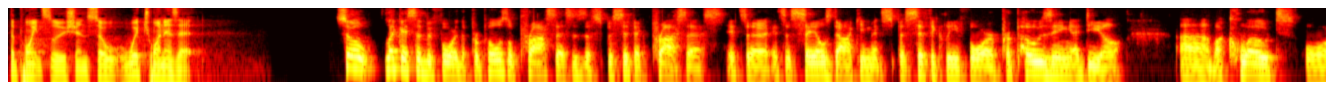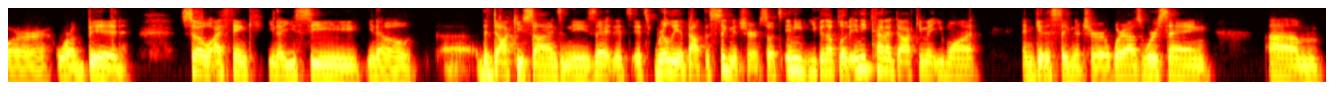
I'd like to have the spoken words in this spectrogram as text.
the point solution. So which one is it? So, like I said before, the proposal process is a specific process. It's a it's a sales document specifically for proposing a deal um, a quote or or a bid. So I think you know you see you know uh, the DocuSigns and these it's it's really about the signature. So it's any you can upload any kind of document you want and get a signature. Whereas we're saying, um,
